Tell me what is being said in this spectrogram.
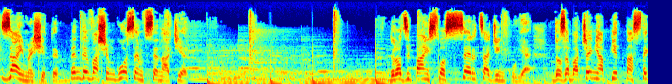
Zajmę się tym, będę Waszym głosem w Senacie. Drodzy Państwo, z serca dziękuję. Do zobaczenia 15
